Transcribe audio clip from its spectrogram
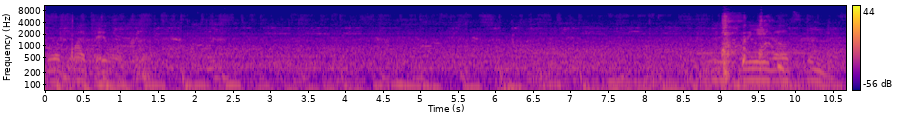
Să bagi la poate o Cu ei la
